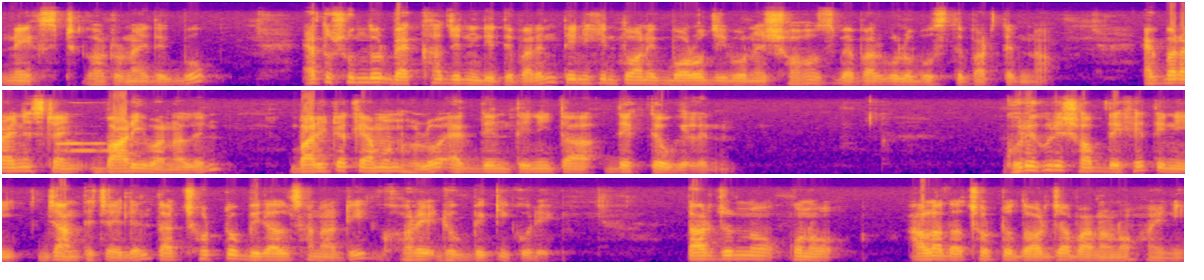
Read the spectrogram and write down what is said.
নেক্সট ঘটনায় দেখব। এত সুন্দর ব্যাখ্যা যিনি দিতে পারেন, তিনি কিন্তু অনেক বড় জীবনের সহজ ব্যাপারগুলো বুঝতে পারতেন না। একবার আইনস্টাইন বাড়ি বানালেন। বাড়িটা কেমন হলো? একদিন তিনি তা দেখতেও গেলেন। ঘুরে ঘুরে সব দেখে তিনি জানতে চাইলেন, তার ছোট্ট বিড়াল ছানাটি ঘরে ঢুকবে কি করে? তার জন্য কোনো আলাদা ছোট্ট দরজা বানানো হয়নি।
